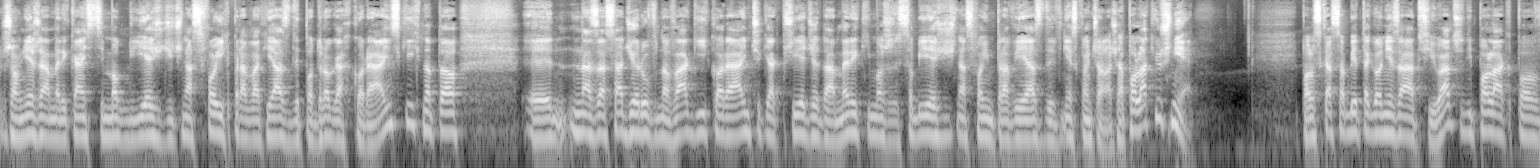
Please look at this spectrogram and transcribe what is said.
żołnierze amerykańscy mogli jeździć na swoich prawach jazdy po drogach koreańskich, no to e, na zasadzie równowagi Koreańczyk jak przyjedzie do Ameryki może sobie jeździć na swoim prawie jazdy w nieskończoność, a Polak już nie. Polska sobie tego nie załatwiła, czyli Polak po,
